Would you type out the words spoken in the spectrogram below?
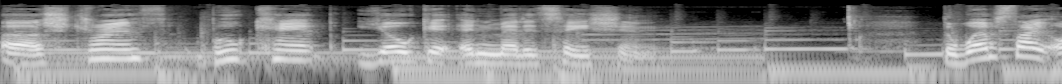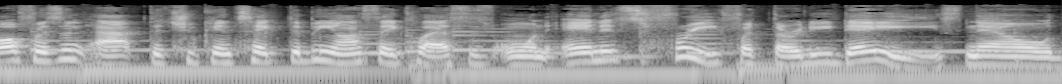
uh, strength, boot camp, yoga, and meditation. The website offers an app that you can take the Beyonce classes on, and it's free for 30 days. Now,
